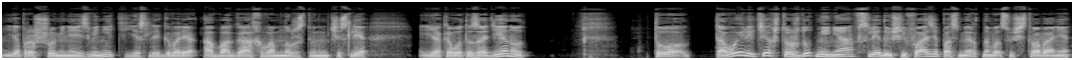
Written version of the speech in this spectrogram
Я прошу меня извинить, если, говоря о богах во множественном числе, я кого-то задену, то того или тех, что ждут меня в следующей фазе посмертного существования.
